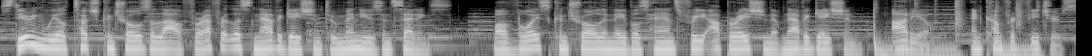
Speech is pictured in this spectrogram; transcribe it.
Steering wheel touch controls allow for effortless navigation through menus and settings, while voice control enables hands free operation of navigation, audio, and comfort features.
